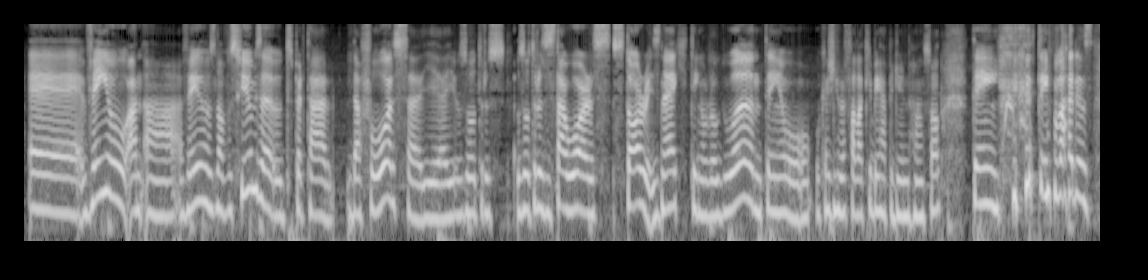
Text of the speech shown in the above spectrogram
é, vem, a, a- os novos filmes, é, o Despertar da Força e aí os outros, os outros Star Wars Stories, né? Que tem o Rogue One, tem o, o que a gente vai falar aqui bem rapidinho do Han Solo. Tem, tem vários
